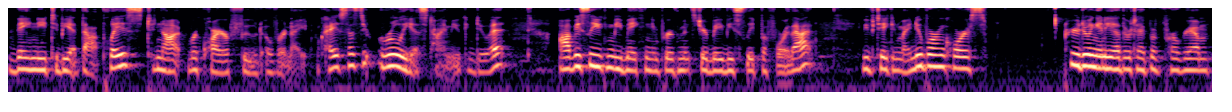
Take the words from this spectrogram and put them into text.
they need to be at that place to not require food overnight. Okay, so that's the earliest time you can do it. Obviously, you can be making improvements to your baby's sleep before that. If you've taken my newborn course or you're doing any other type of program,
